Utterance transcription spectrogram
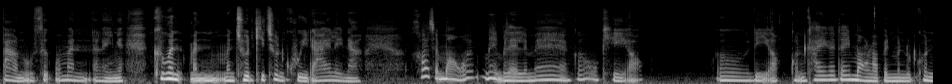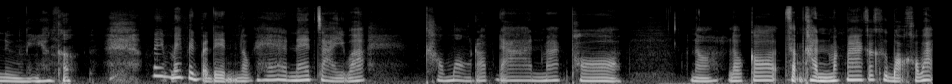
เปล่าหนูรู้สึกว่ามันอะไรเงี้ยคือมันมันมันชวนคิดชวนคุยได้เลยนะเขาจะมองว่าไม่เป็นไรเลยแม่ก็โอเคออกเออดีออกคนไข้ก็ได้มองเราเป็นมนุษย์คนหนึ่งอะไรเงี้ยไม่ไม่เป็นประเด็นเราแค่แน่ใจว่า เขามองรอบด้านมากพอเนาะแล้วก็สำคัญมากๆก็คือบอกเขาว่า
